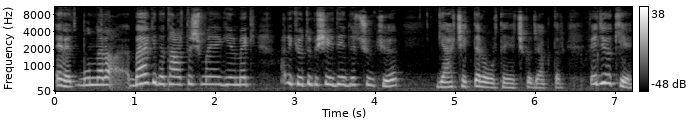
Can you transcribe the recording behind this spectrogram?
Evet bunlara belki de tartışmaya girmek hani kötü bir şey değildir çünkü gerçekler ortaya çıkacaktır. Ve diyor ki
